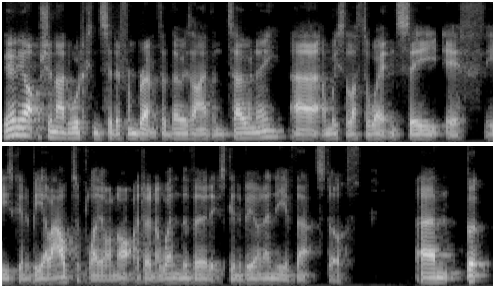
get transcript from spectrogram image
The only option I would consider from Brentford, though, is Ivan Toney, uh, and we still have to wait and see if he's going to be allowed to play or not. I don't know when the verdict's going to be on any of that stuff. Um, but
